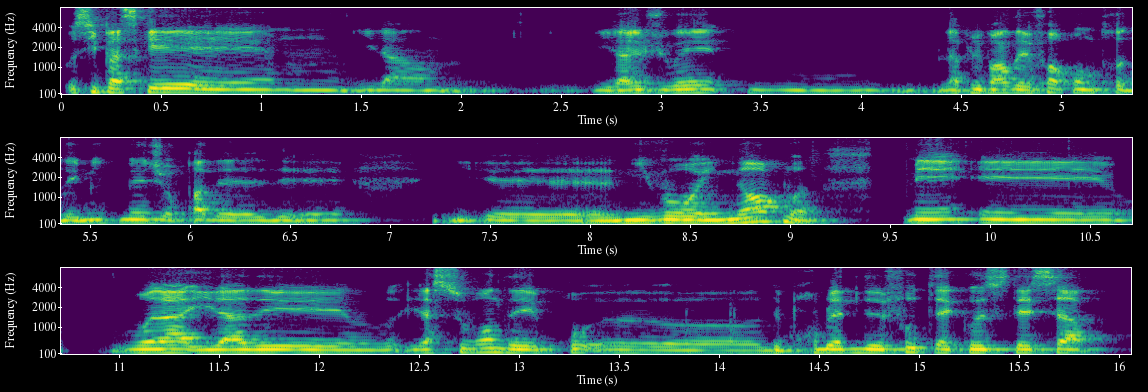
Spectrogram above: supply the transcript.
aussi parce que il a il a joué la plupart des fois contre des mid-majors, pas des, niveaux énormes, mais voilà, il a, des, il a souvent des, euh, des problèmes de faute à cause de ça.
